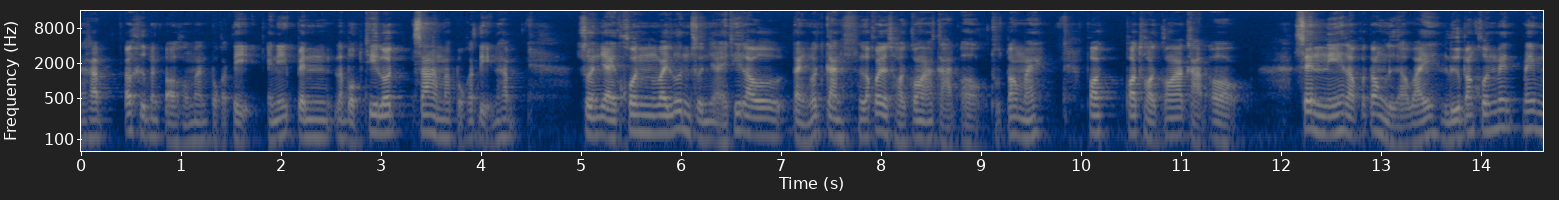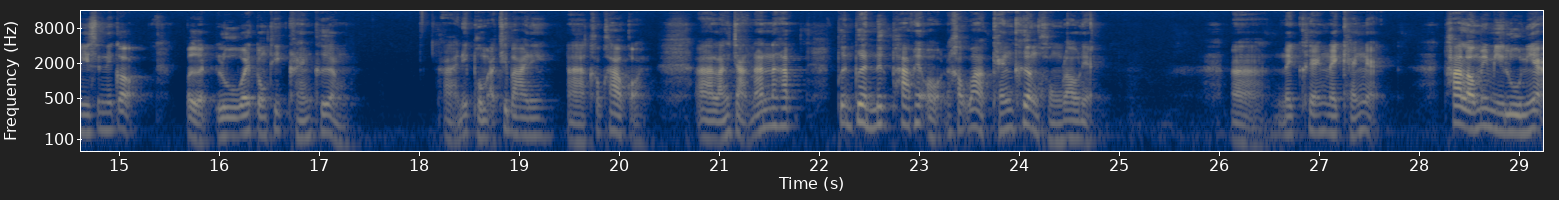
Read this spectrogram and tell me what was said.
นะครับ ก็คือมันต่อของมันปกติ อันนี้เป็นระบบที่รถสร้างมาปกตินะครับ ส่วนใหญ่คนวัยรุ่นส่วนใหญ่ที่เราแต่งรถกัน เราก็จะถอดกองอากาศออกถูกต้องไหมพอพอถอดกองอากาศออก เส้นนี้เราก็ต้องเหลือไว้ หรือบางคนไม่ไม่มีเส้นนี้ก็เปิดรูไว้ตรงที่แคร้งเครื่อง อ่านี่ผมอธิบายนี่อ่าคร่าวๆก่อนอ่าหลังจากนั้นนะครับ เพื่อนๆนึกภาพให้ออกนะครับว่าแข้งเครื่องของเราเนี่ยอ่าในแข้งในแข้งเนี่ยถ้าเราไม่มีรูเนี้ย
